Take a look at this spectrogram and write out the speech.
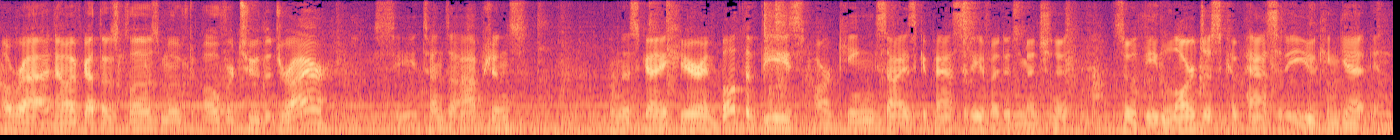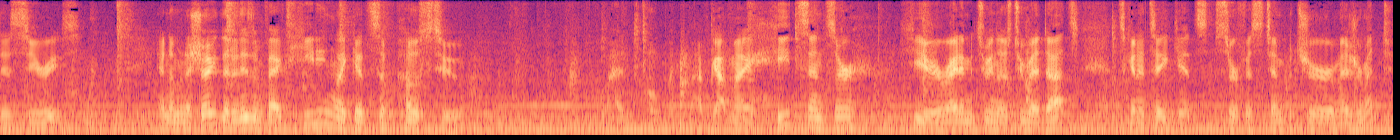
Alright, now I've got those clothes moved over to the dryer. See, tons of options on this guy here. And both of these are king size capacity, if I didn't mention it. So the largest capacity you can get in this series. And I'm going to show you that it is in fact heating like it's supposed to Go ahead open. I've got my heat sensor here, right in between those two red dots. It's going to take its surface temperature measurement.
